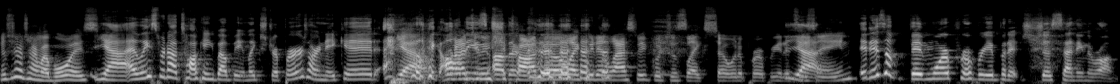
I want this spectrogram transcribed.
If we're not talking about boys. yeah at least we're not talking about being like strippers are naked Yeah. like we're all not these doing other Chicago like we did last week, which is like so inappropriate. It's Yeah. insane. it is a bit more appropriate but it's just sending the wrong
